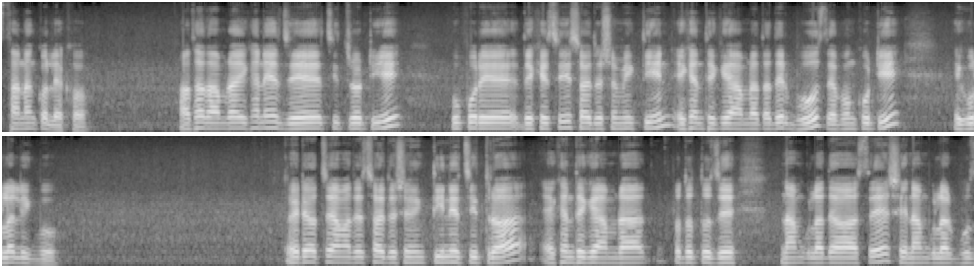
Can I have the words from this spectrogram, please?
স্থানাঙ্ক লেখ। অর্থাৎ আমরা এখানে যে চিত্রটি উপরে দেখেছি, ছয় দশমিক তিন, এখান থেকে আমরা তাদের ভুজ এবং কুটি এগুলা লিখব। তো এটা হচ্ছে আমাদের ছয় দশমিক তিনের চিত্র। এখান থেকে আমরা প্রদত্ত যে নামগুলা দেওয়া আছে, সেই নামগুলার ভুজ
